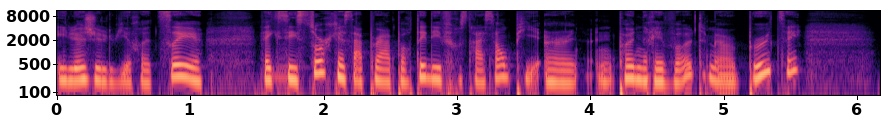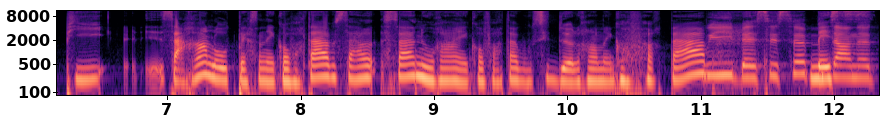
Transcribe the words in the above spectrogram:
et là, je lui retire. Fait que c'est sûr que ça peut apporter des frustrations, puis un, une- pas une révolte, mais un peu, tu sais. Puis ça rend l'autre personne inconfortable. Ça, ça nous rend inconfortable aussi de le rendre inconfortable. Oui, ben c'est ça. Puis Mais dans c'est- notre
